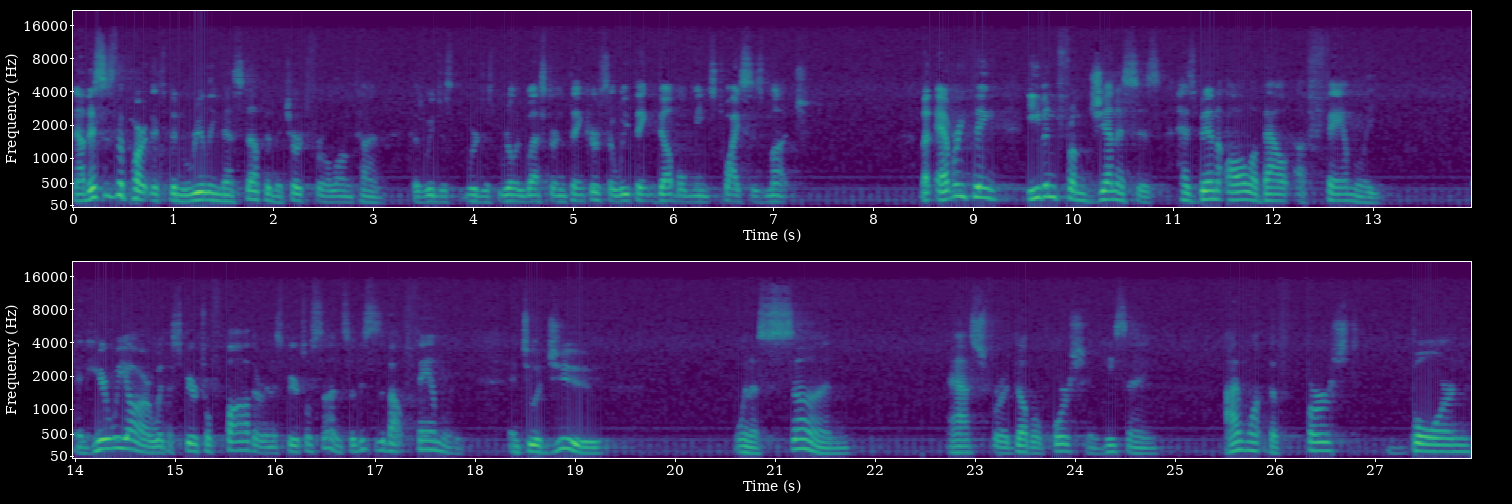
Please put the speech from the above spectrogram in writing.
Now, this is the part that's been really messed up in the church for a long time. because we just we're just really Western thinkers, so we think double means twice as much. But everything, even from Genesis, has been all about a family. And here we are with a spiritual father and a spiritual son. So this is about family. And to a Jew, when a son asks for a double portion, he's saying, I want the firstborn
